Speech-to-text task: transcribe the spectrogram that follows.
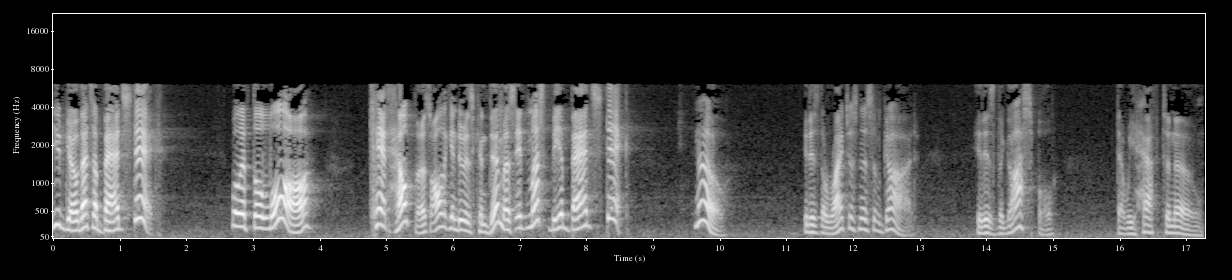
you'd go, that's a bad stick. Well, if the law can't help us, all it can do is condemn us, it must be a bad stick. No. It is the righteousness of God. It is the gospel that we have to know.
